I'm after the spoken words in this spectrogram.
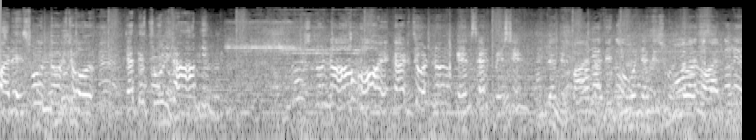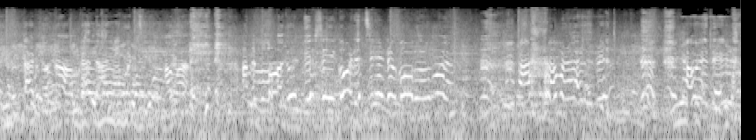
পারে, সৌন্দর্য, যাতে চুলটা আমি নষ্ট না হয়, তার জন্য ক্যান্সার পেশেন্ট যাতে পায় তাদের জীবন যাতে সুন্দর হয়, তার জন্য আমরা দান করছি। আমার, আমি মহৎ উদ্দেশ্যেই করেছি এটা বাবা। আর আমার হাজবেন্ড দেখলাম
